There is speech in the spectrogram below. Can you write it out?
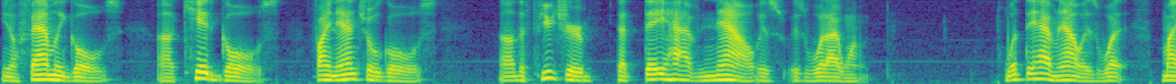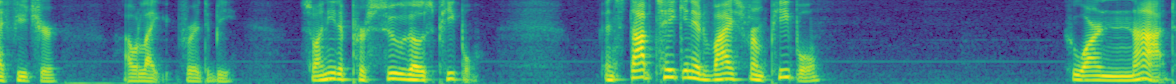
You know, family goals, uh, kid goals, financial goals. Uh, the future that they have now is is what I want. What they have now is what my future I would like for it to be. So I need to pursue those people and stop taking advice from people who are not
